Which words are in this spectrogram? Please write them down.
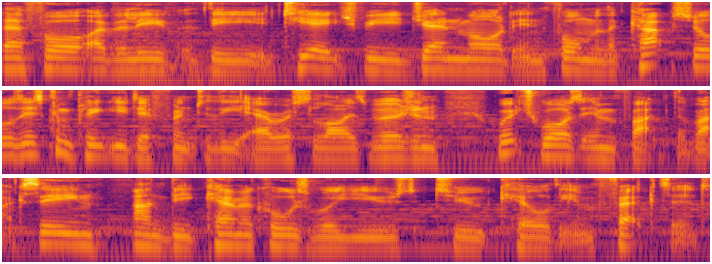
Therefore, I believe the THV Gen mod in form of the capsules is completely different to the aerosolized version, which was in fact the vaccine, and the chemicals were used to kill the infected.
